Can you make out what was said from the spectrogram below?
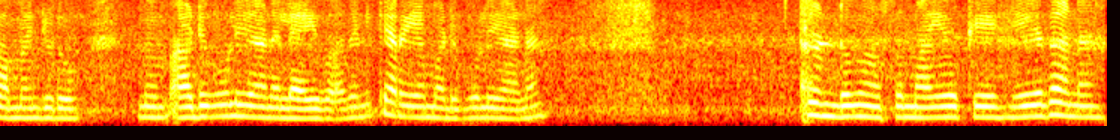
കമന്റ് ഇടൂ. അടിപൊളിയാണ് ലൈവ് അതെനിക്കറിയാം അടിപൊളിയാണ്. രണ്ട് മാസമായി. ഓക്കെ ഏതാണ്?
